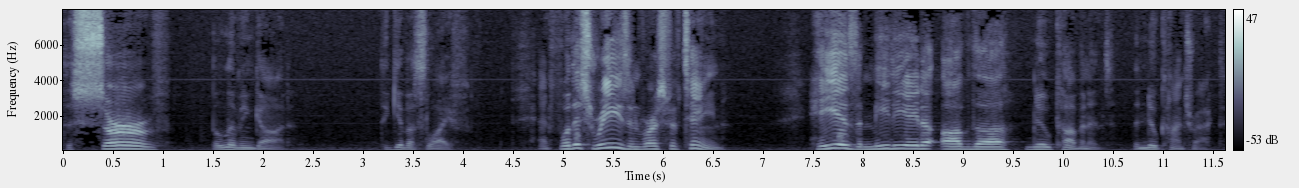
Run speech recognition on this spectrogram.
to serve the living God, to give us life. And for this reason, verse 15, he is the mediator of the new covenant, the new contract,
